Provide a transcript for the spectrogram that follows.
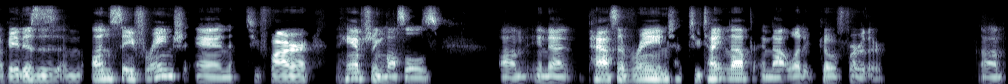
okay, this is an unsafe range, and to fire the hamstring muscles um, in that passive range to tighten up and not let it go further. Um,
